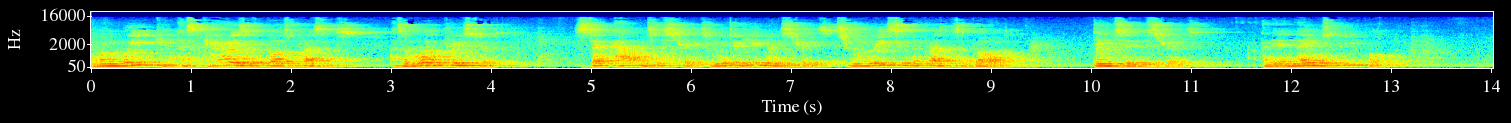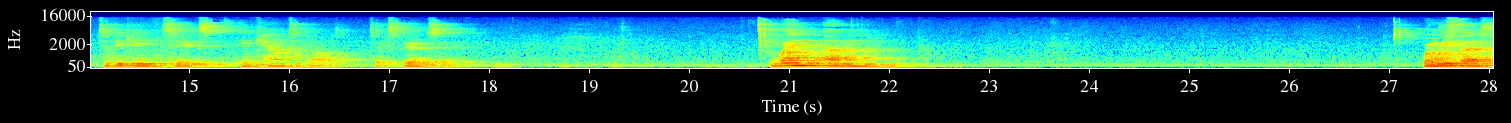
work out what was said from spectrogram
And when we, as carriers of God's presence, as a royal priesthood, step out into the streets, when we do the streets, it's releasing the presence of God into the streets. And it enables people to begin to encounter God, to experience it. When um, when we first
